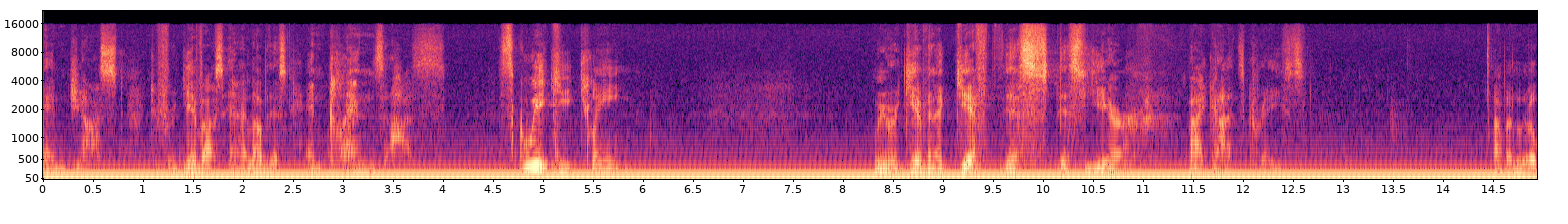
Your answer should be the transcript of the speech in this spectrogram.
and just to forgive us. And I love this, and cleanse us. Squeaky clean. We were given a gift this, this year by God's grace of a little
